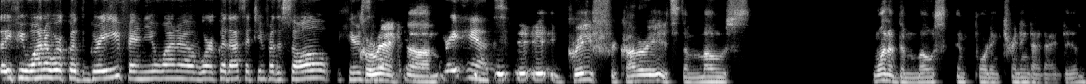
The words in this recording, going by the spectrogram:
so if you want to work with grief and you want to work with us at Team for the Soul, here's correct. um, great hands. it- it- it- grief recovery it's the most one of the most important training that i did.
